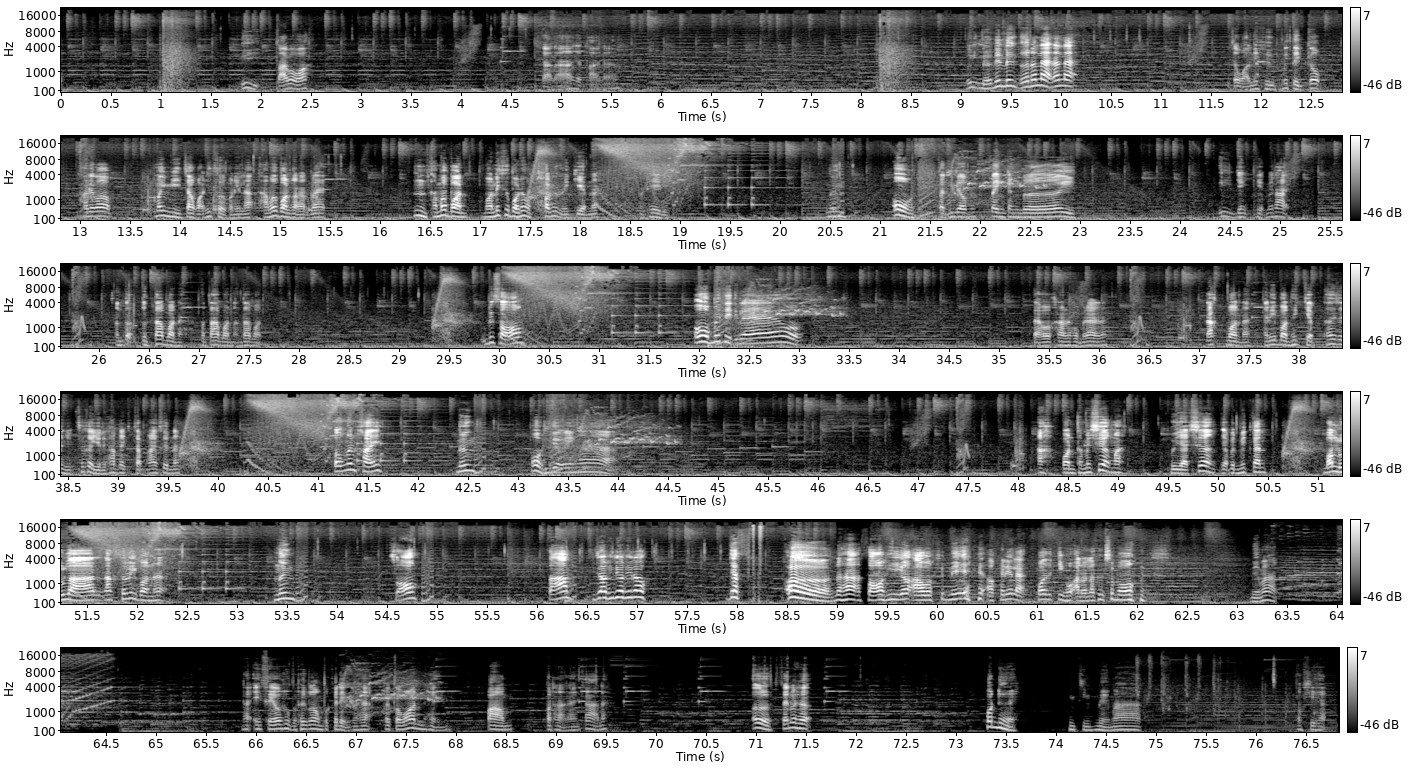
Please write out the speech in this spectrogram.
อีตายปะวะอย่านะอย่าตายนะอุ้ยเหลือนิดนึงเออนั่นแหละนั่นแหละ จังหวะนี้คือไม่ติดก็เขาเรียกว่าไม่มีจังหวะที่สวยกว่านี้ละทำเมื่อบอลก่อนอันดับแรกอืมทำเมื่อบอลบอลนี่คือบอลที่ผมชอบที่สุดในเกมนะมันเท่ดีหนึ่งโอ้แต่ทีเดียวเต็งจังเลยอียังเก็บไม่ได้อันตอันต้าบอลนะอันต้าบอลอันต้าบอลลูกที่สองโอ้ไม่ติดอีกแล้ว แต่คนครั้งนี้ผมไม่ได้นะดักบอลนะอันนี้บอลที่เก็บถ้าจะอยู่ถ้าเกิดอยู่ในถ้ำจะจับง่ายขึ้นนะ ตรงเงื่อนไขหนึ่งโอ้ทีเดียวเองอะอะบอลทำให้เชื่องมาเผื่ออยากเชื่องอยากเป็นมิตรกัน บอลหรูหราลักซ์รี่บอลนะฮะหนึ่งสองสามทีเดียวทีเดียวทีเดียว yes เออ นะฮะสองทีก็เอาคลิปนี้ เอาแค่นี้แหละ เพราะจริงๆผมอัดวันละครึ่งชั่วโมง เหนื่อยมากนะเอเซลถูกบันทึกลงปกระเด็กนะฮะเป็นตัวว่อนเห็นความปรารถนาแรงกล้านะ เออเซ็นไปเถอะโคตรเหนื่อย จริง ๆ เหนื่อยมาก โอเคฮะ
